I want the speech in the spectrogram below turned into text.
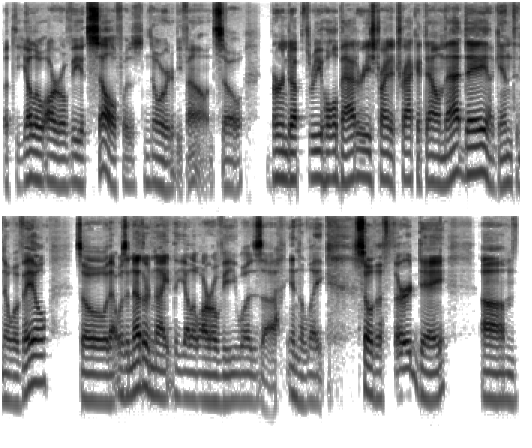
but the yellow ROV itself was nowhere to be found. So burned up three whole batteries trying to track it down that day, again to no avail. So that was another night the yellow ROV was uh, in the lake. So the third day, um,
